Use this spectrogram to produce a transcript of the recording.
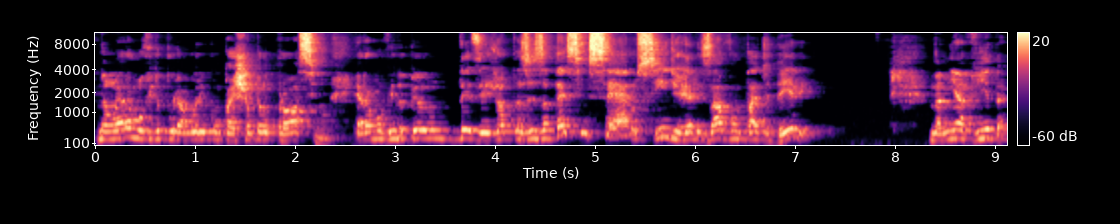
Não era movido por amor e compaixão pelo próximo, era movido pelo desejo, às vezes até sincero, sim, de realizar a vontade dele na minha vida.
